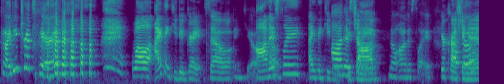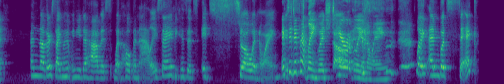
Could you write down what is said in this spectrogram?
can I be transparent? well, I think you do great. So Thank you. honestly, I think you do honestly, a great job. No, honestly. You're crushing Also, it. another segment we need to have is what Hope and Allie say because it's it's so annoying. It's, a different language, so- terribly annoying. like, and what's sick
